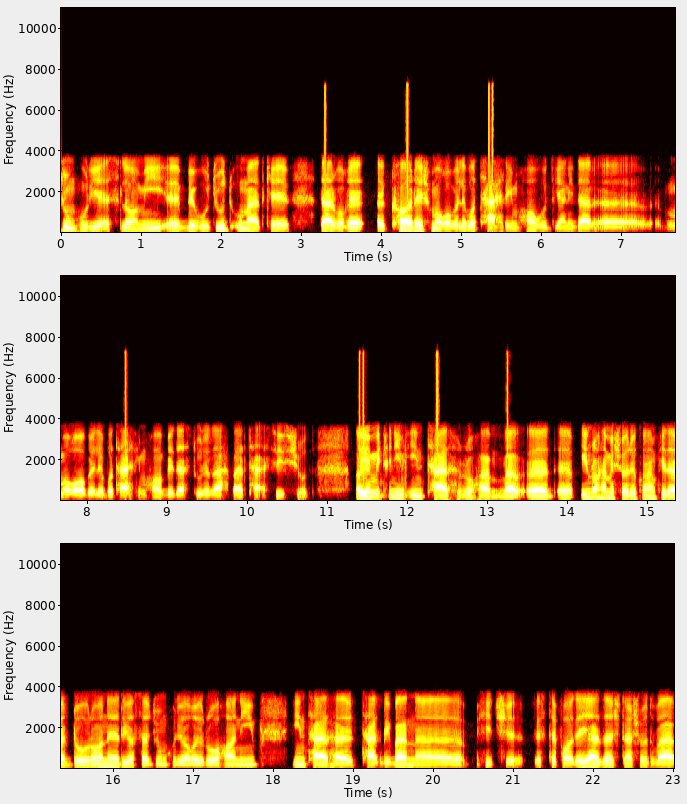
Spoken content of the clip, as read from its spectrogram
جمهوری اسلامی به وجود اومد که در واقع کارش مقابله با تحریم ها بود. یعنی در مقابله با تحریم ها به دستور رهبر تأسیس شد. آیا می‌تونیم این طرح رو هم و این رو هم اشاره کنم که در دوران ریاست جمهوری آقای روحانی این طرح تقریبا هیچ استفاده ای ازش نشد و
